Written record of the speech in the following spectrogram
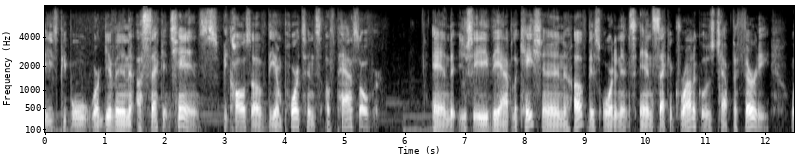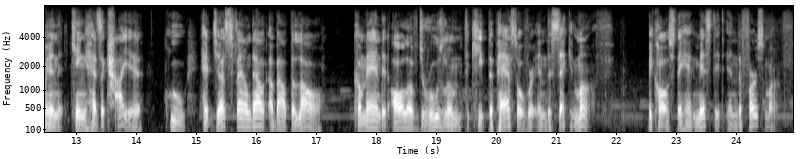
these people were given a second chance because of the importance of Passover. And you see the application of this ordinance in Second Chronicles chapter 30 when King Hezekiah, who had just found out about the law, commanded all of Jerusalem to keep the Passover in the second month because they had missed it in the first month.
